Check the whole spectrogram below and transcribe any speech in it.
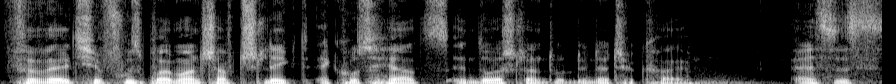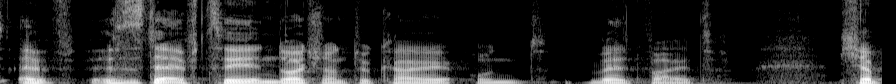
Für welche Fußballmannschaft schlägt Echos Herz in Deutschland und in der Türkei? Es ist, es ist der FC in Deutschland, Türkei und weltweit. Ich, hab,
